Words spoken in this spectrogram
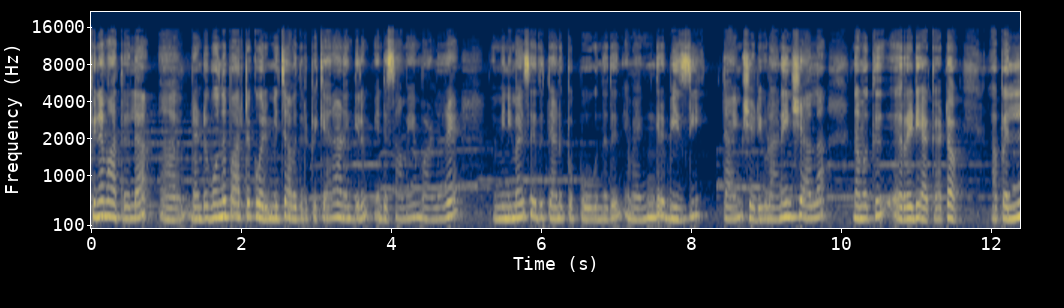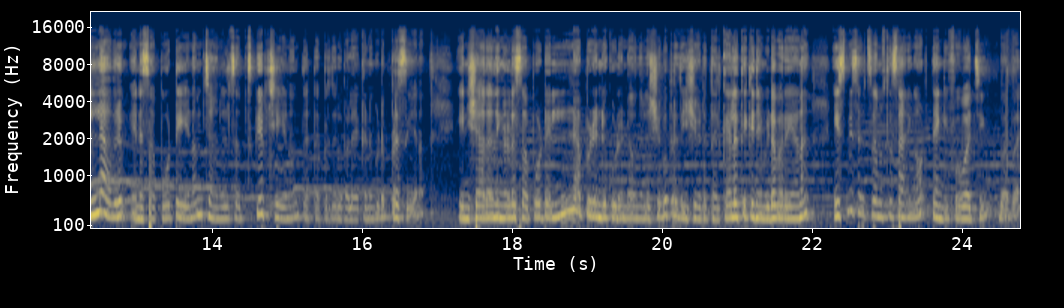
പിന്നെ മാത്രമല്ല രണ്ട് മൂന്ന് പാർട്ടൊക്കെ ഒരുമിച്ച് അവതരിപ്പിക്കാനാണെങ്കിലും എന്റെ സമയം വളരെ മിനിമൈസ് ചെയ്തിട്ടാണ് ഇപ്പോൾ പോകുന്നത്. ഞാൻ ഭയങ്കര ബിസി ടൈം ഷെഡ്യൂളാണ്. ഇൻഷാല്ല നമുക്ക് റെഡിയാക്കാം കേട്ടോ അപ്പോൾ എല്ലാവരും എന്നെ സപ്പോർട്ട് ചെയ്യണം. ചാനൽ സബ്സ്ക്രൈബ് ചെയ്യണം. തട്ടപ്പുറത്തുള്ള ബലൈക്കണും കൂടെ പ്രസ് ചെയ്യണം. ഇൻഷാല്ല നിങ്ങളുടെ സപ്പോർട്ട് എല്ലാപ്പോഴും എന്റെ കൂടെ ഉണ്ടാവും എന്നുള്ള ശുഭപ്രതീക്ഷയുടെ തൽക്കാലത്തേക്ക് ഞാൻ വിട പറയുകയാണ് ഇസ്മി സത്സംസ്ഥ signing out thank you for watching bye bye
